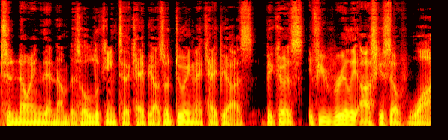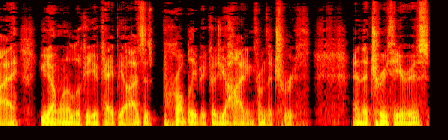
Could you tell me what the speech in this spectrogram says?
to knowing their numbers or looking to the KPIs or doing their KPIs because if you really ask yourself why you don't want to look at your KPIs, it's probably because you're hiding from the truth. And the truth here is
